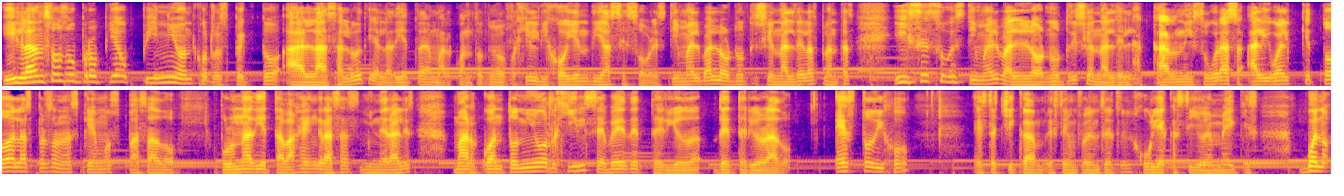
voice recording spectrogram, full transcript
y lanzó su propia opinión con respecto a la salud y a la dieta de Marco Antonio Regil. Dijo, hoy en día se sobreestima el valor nutricional de las plantas y se subestima el valor nutricional de la carne y su grasa, al igual que todas las personas que hemos pasado por una dieta baja en grasas minerales, Marco Antonio Regil se ve deteriorado. Esto dijo esta chica, esta influencer, Julia Castillo MX. Bueno,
